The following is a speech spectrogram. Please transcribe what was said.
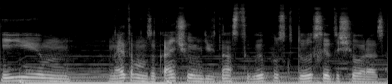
и на этом заканчиваем 19 выпуск. До следующего раза.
